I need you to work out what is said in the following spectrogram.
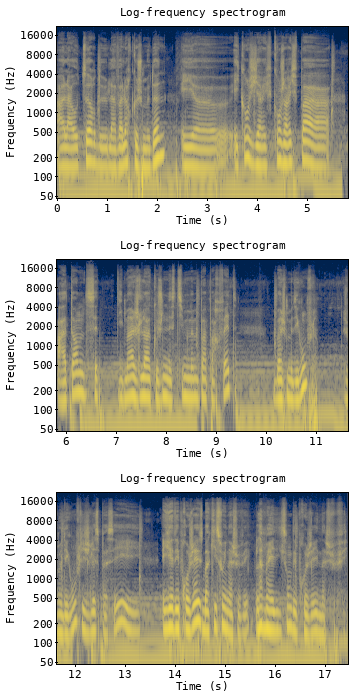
à la hauteur de la valeur que je me donne. Et, euh, quand j'y arrive, quand j'arrive pas à, à atteindre cette image-là que je n'estime même pas parfaite, bah je me dégonfle. Je me dégonfle et je laisse passer. Et il y a des projets bah, qui sont inachevés. La malédiction des projets inachevés.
